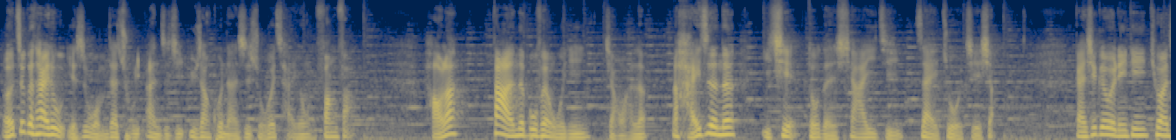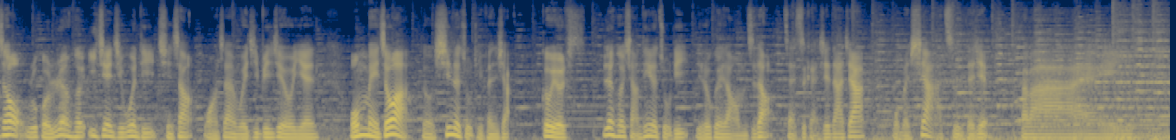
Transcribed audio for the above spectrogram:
而这个态度也是我们在处理案子及遇上困难时所会采用的方法。好了，大人的部分我已经讲完了，那孩子的呢？一切都等下一集再做揭晓。感谢各位聆听，听完之后如果任何意见及问题，请上网站危机边界留言。我们每周啊都有新的主题分享，各位有任何想听的主题，也都可以让我们知道。再次感谢大家，我们下次再见，拜拜。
